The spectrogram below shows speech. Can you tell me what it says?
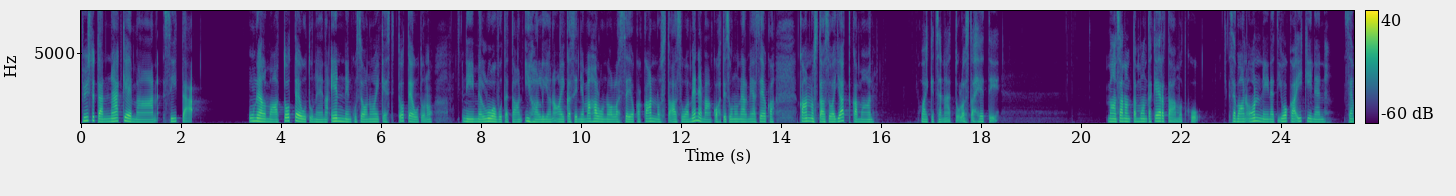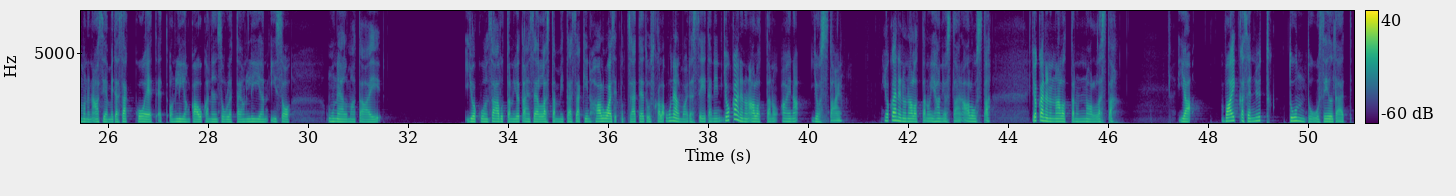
pystytä näkemään sitä unelmaa toteutuneena ennen kuin se on oikeasti toteutunut, niin me luovutetaan ihan liian aikaisin. Ja mä haluan olla se, joka kannustaa sua menemään kohti sun unelmia, se, joka kannustaa sua jatkamaan, vaikka et sä näet tulosta heti mä oon sanonut tämän monta kertaa, mutta kun se vaan on niin, että joka ikinen semmoinen asia, mitä sä koet, että on liian kaukainen sulle tai on liian iso unelma tai joku on saavuttanut jotain sellaista, mitä säkin haluaisit, mutta sä et uskalla unelmoida siitä, niin jokainen on aloittanut aina jostain. Jokainen on aloittanut ihan jostain alusta. Jokainen on aloittanut nollasta. Ja vaikka se nyt tuntuu siltä, että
